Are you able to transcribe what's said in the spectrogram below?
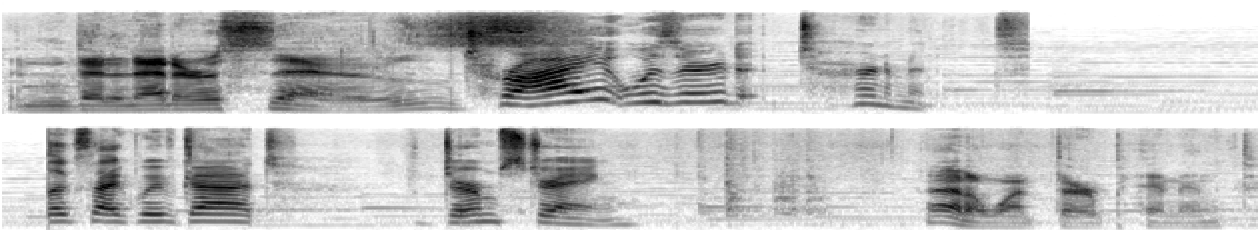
And the letter says. Triwizard Tournament. Looks like we've got Durmstrang, I don't want their pennant.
